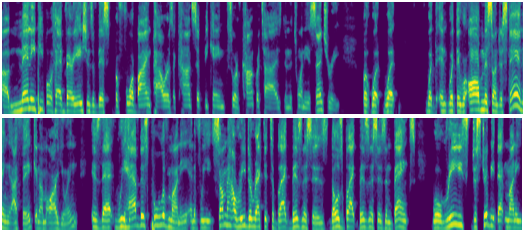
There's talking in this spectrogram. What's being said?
Uh, many people have had variations of this before buying power as a concept became sort of concretized in the 20th century. But what what what and what they were all misunderstanding i think and i'm arguing is that we have this pool of money and if we somehow redirect it to black businesses those black businesses and banks will redistribute that money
